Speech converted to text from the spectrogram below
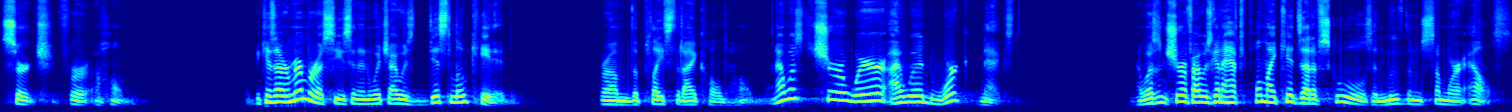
search for a home. Because I remember a season in which I was dislocated from the place that I called home. And I wasn't sure where I would work next. I wasn't sure if I was going to have to pull my kids out of schools and move them somewhere else.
